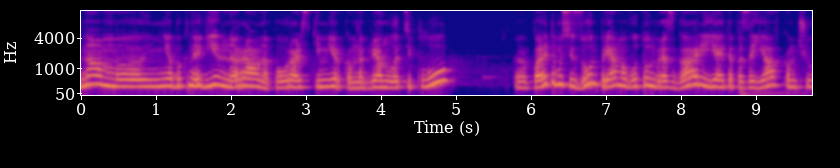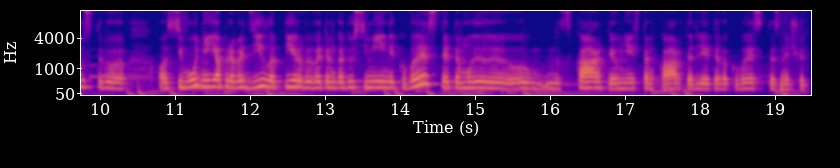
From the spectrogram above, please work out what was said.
к нам э, необыкновенно рано по уральским меркам наглянуло тепло, э, поэтому сезон прямо вот он в разгаре, я это по заявкам чувствую. А сегодня я проводила первый в этом году семейный квест. Это мы э, с картой, у меня есть там карта для этого квеста, значит,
